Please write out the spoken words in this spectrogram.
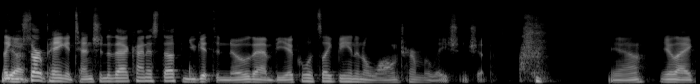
Like Yeah. you start paying attention to that kind of stuff and you get to know that vehicle. It's like being in a long term relationship. yeah. You're like,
